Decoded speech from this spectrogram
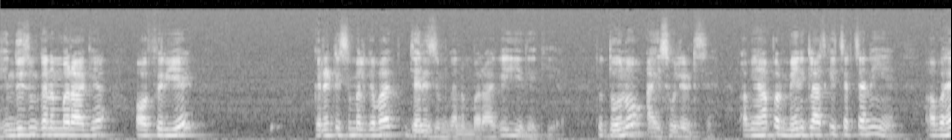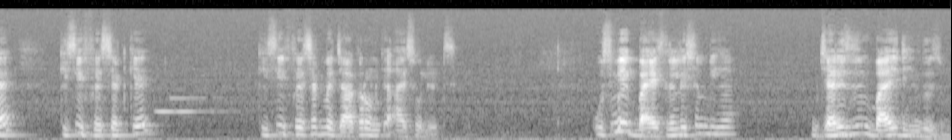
हिंदुज़म का नंबर आ गया और फिर ये कनेक्टिव सिंबल के बाद जेनिज्म का नंबर आ गया, ये देखिए तो दोनों आइसोलेट्स हैं। अब यहाँ पर मेन क्लास की चर्चा नहीं है। अब है किसी फेसेट के, किसी फेसेट में जाकर उनके आइसोलेट्स उसमें एक बायस रिलेशन भी है। जैनिज्म बाइज्ड हिंदुज़म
